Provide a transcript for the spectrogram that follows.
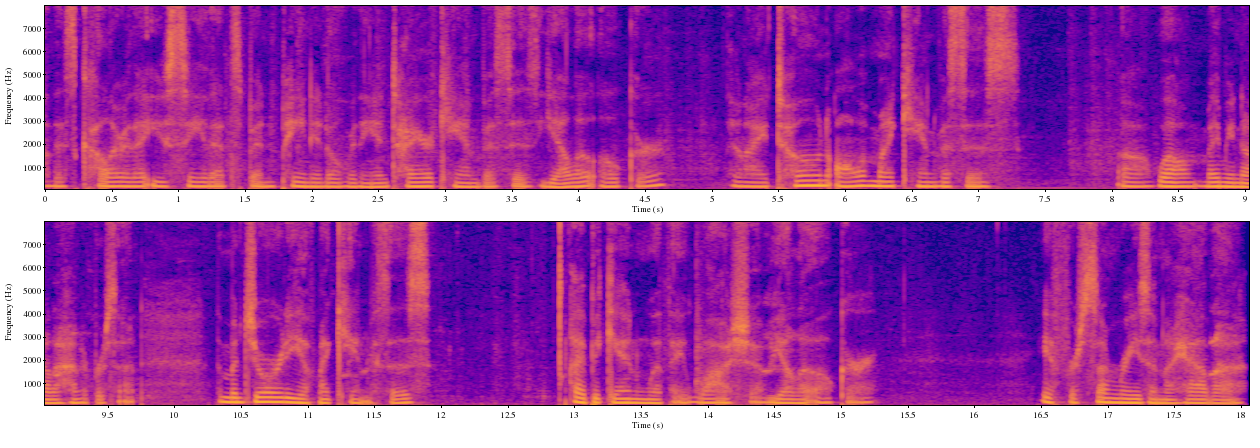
Now this color that you see that's been painted over the entire canvas is yellow ochre. And I tone all of my canvases, uh, well, maybe not 100%. The majority of my canvases, I begin with a wash of yellow ochre. If for some reason I have a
